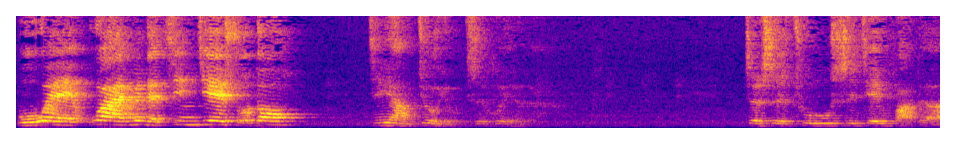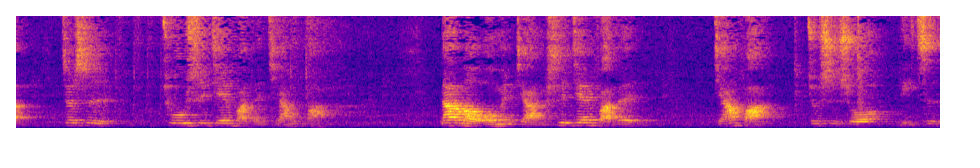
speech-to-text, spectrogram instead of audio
不为外面的境界所动，这样就有智慧了。这是出世间法的，这是出世间法的讲法。那么我们讲世间法的讲法，就是说理智，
